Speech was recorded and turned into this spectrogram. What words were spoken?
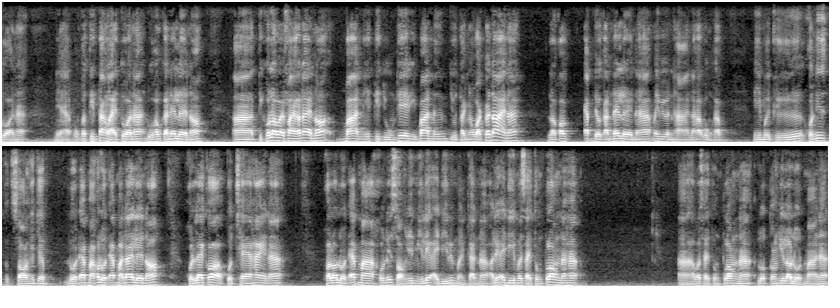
ตัวนะฮะ เนี่ยฮะผมก็ติดตั้งหลายตัวนะฮะ ดูพร้อมกันได้เลยเนาะ อ่า ติดคนละ Wi-Fi ก็ได้เนาะ บ้านนี้ติดอยู่กรุงเทพอีกบ้านนึงอยู่ต่างจังหวัดก็ได้นะ เราก็แอปเดียวกันได้เลยนะฮะ ไม่มีปัญหานะครับผมครับ มีมือถือคนที่สองอยากจะโหลดแอปมาก็โหลดแอปมาได้เลยเนาะ คนแรกก็กดแชร์ให้นะฮะ พอเราโหลดแอปมาคนที่สองจะมีเลข ID ไม่เหมือนกันนะ เอาเลข ID มาใส่ตรงกล้องนะฮะ อ่าเอามาใส่ตรงกล้องนะฮะโหลดกล้องที่เราโหลดมานะฮะ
